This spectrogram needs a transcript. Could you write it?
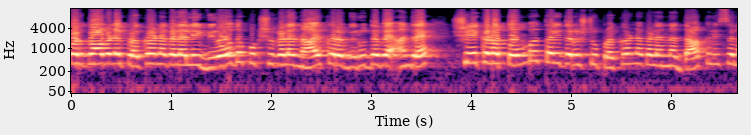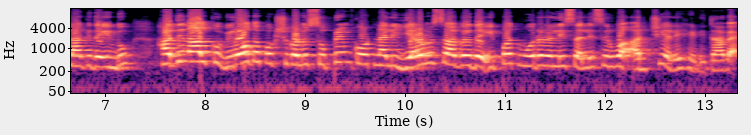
ವರ್ಗಾವಣೆ ಪ್ರಕರಣಗಳಲ್ಲಿ ವಿರೋಧ ಪಕ್ಷಗಳ ನಾಯಕರ ವಿರುದ್ಧವೇ ಅಂದ್ರೆ ಶೇಕಡ ತೊಂಬತ್ತೈದರಷ್ಟು ಪ್ರಕರಣಗಳನ್ನ ದಾಖಲಿಸಲಾಗಿದೆ ಎಂದು ಹದಿನಾಲ್ಕು ವಿರೋಧ ಪಕ್ಷಗಳು ಸುಪ್ರೀಂ ಕೋರ್ಟ್ನಲ್ಲಿ ಎರಡು ಸಾವಿರದ ಇಪ್ಪತ್ತ್ ಮೂರರಲ್ಲಿ ಸಲ್ಲಿಸಿರುವ ಅರ್ಜಿಯಲ್ಲಿ ಹೇಳಿದ್ದಾವೆ.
